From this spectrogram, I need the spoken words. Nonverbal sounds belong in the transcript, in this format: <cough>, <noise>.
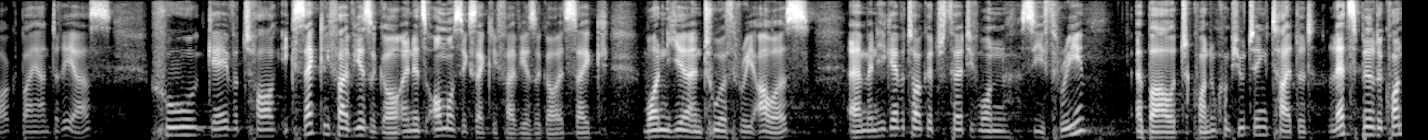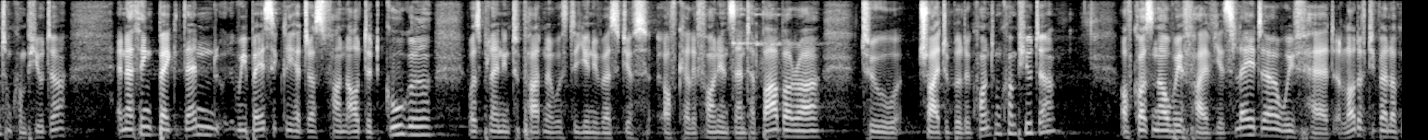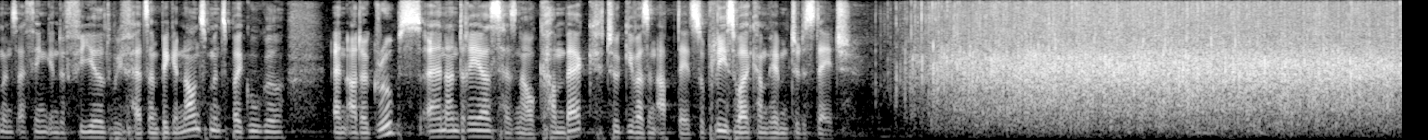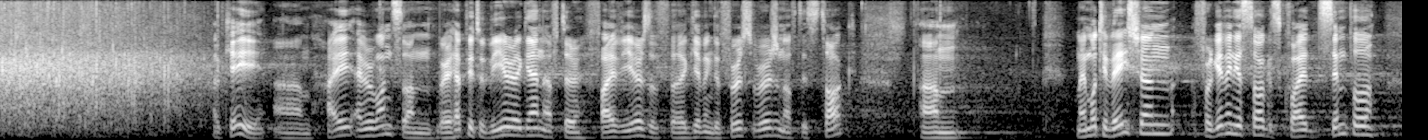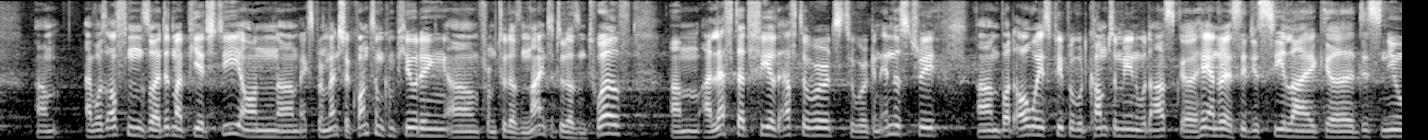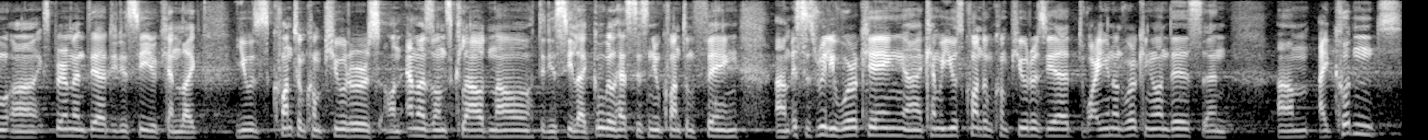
talk by Andreas, who gave a talk exactly five years ago, and it's almost exactly five years ago. It's like one year and two or three hours. Um, and he gave a talk at 31C3 about quantum computing titled Let's Build a Quantum Computer. And I think back then we basically had just found out that Google was planning to partner with the University of, of California in Santa Barbara to try to build a quantum computer. Of course, now we're five years later. We've had a lot of developments, I think, in the field. We've had some big announcements by Google and other groups. And Andreas has now come back to give us an update. So please welcome him to the stage. Okay, um, hi everyone. So I'm very happy to be here again after five years of uh, giving the first version of this talk. Um, my motivation for giving this talk is quite simple. Um, I was often, so I did my PhD on um, experimental quantum computing um, from 2009 to 2012. Um, I left that field afterwards to work in industry, um, but always people would come to me and would ask, uh, "Hey, Andreas, did you see like uh, this new uh, experiment there? Did you see you can like use quantum computers on Amazon's cloud now? Did you see like Google has this new quantum thing? Um, is this really working? Uh, can we use quantum computers yet? Why are you not working on this?" And um, I couldn't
